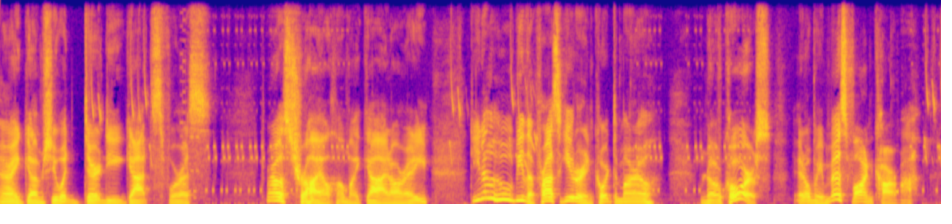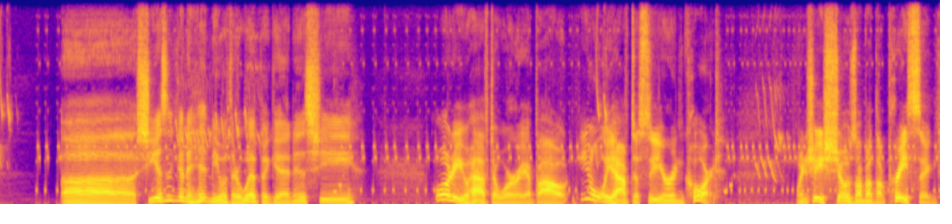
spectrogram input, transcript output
Alright, Gumshoe, what dirt do you got for us? Tomorrow's trial. Oh my god, already? Do you know who will be the prosecutor in court tomorrow? No, of course. It'll be Miss Von Karma. Uh, she isn't gonna hit me with her whip again, is she? What do you have to worry about? You only have to see her in court. When she shows up at the precinct,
